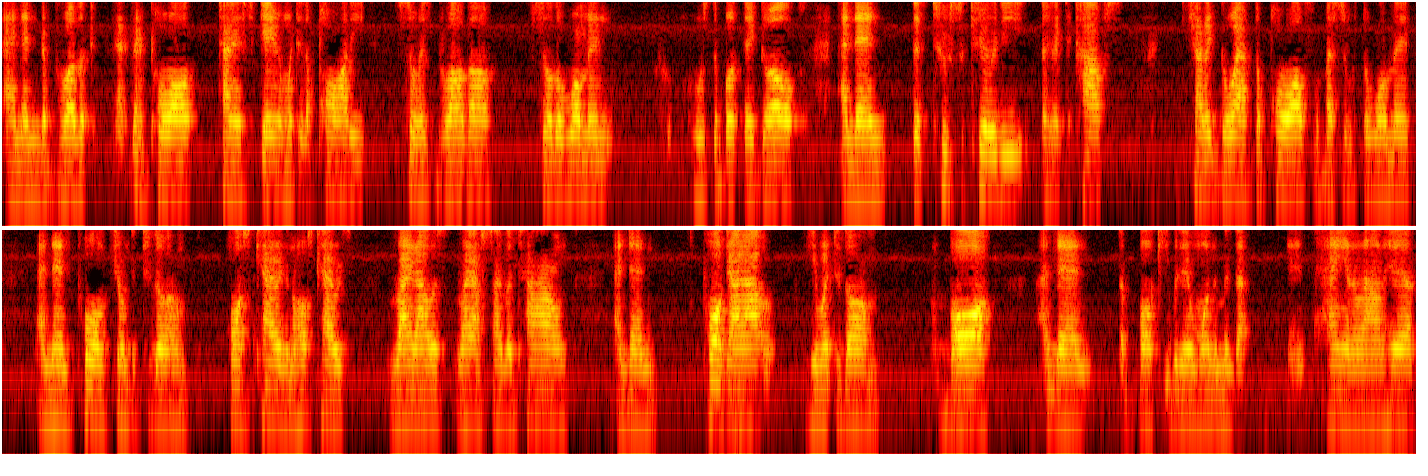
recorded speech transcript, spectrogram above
And then the brother, and Paul kind of escaped and went to the party. So his brother, so the woman, who's the birthday girl, and then the two security, like the cops, try to go after Paul for messing with the woman. And then Paul jumped into the um, horse carriage, and the horse carriage right out right outside the town and then Paul got out. He went to the um, bar, and then the barkeeper didn't want him in the in, hanging around here.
